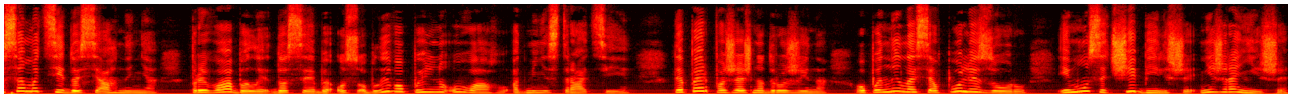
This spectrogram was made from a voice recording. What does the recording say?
саме ці досягнення привабили до себе особливо пильну увагу адміністрації. Тепер пожежна дружина опинилася в полі зору і мусить ще більше, ніж раніше,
